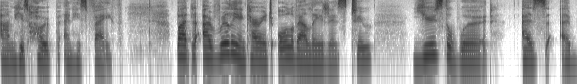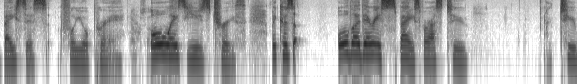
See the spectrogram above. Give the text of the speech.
um, His hope and His faith. But I really encourage all of our leaders to use the word as a basis for your prayer. Always use truth because although there is space for us to to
